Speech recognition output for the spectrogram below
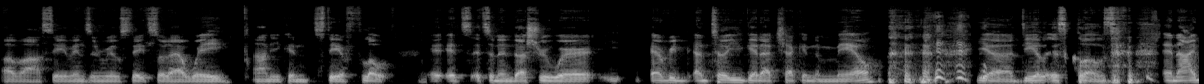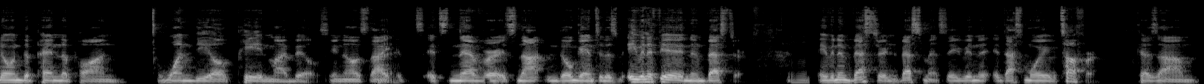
of uh, savings in real estate, so that way um, you can stay afloat. It, it's it's an industry where every until you get a check in the mail, yeah, deal is closed, and I don't depend upon one deal paying my bills. You know, it's like it's it's never it's not. Don't get into this. Even if you're an investor, Mhm. even investor investments, even that's more even tougher because um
